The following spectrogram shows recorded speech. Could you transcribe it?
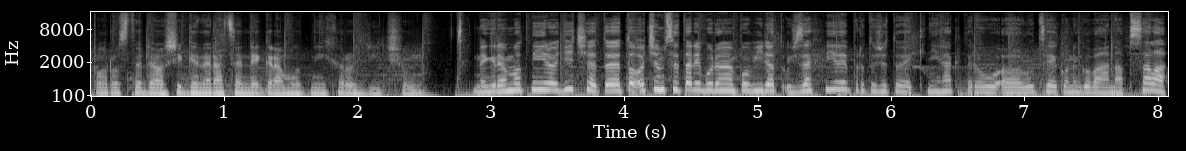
poroste další generace negramotných rodičů. Negramotný rodiče, to je to, o čem se tady budeme povídat už za chvíli, protože to je kniha, kterou uh, Lucie Konigová napsala.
